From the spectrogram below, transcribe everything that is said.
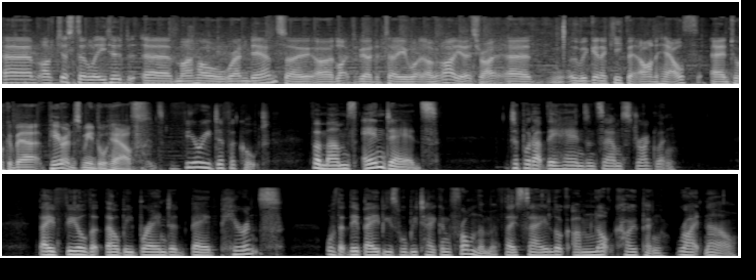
um, I've just deleted uh, my whole rundown, so I'd like to be able to tell you what. Oh, yeah, that's right. Uh, we're going to keep it on health and talk about parents' mental health. It's very difficult for mums and dads to put up their hands and say, I'm struggling. They feel that they'll be branded bad parents or that their babies will be taken from them if they say, Look, I'm not coping right now.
